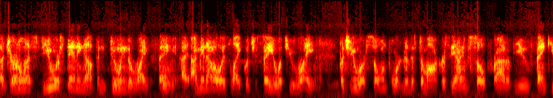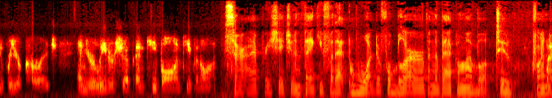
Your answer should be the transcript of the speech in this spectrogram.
a journalist, you are standing up and doing the right thing. I, I may not always like what you say or what you write, but you are so important to this democracy. I am so proud of you. Thank you for your courage and your leadership, and keep on keeping on. Sir, I appreciate you, and thank you for that wonderful blurb in the back of my book, too. For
